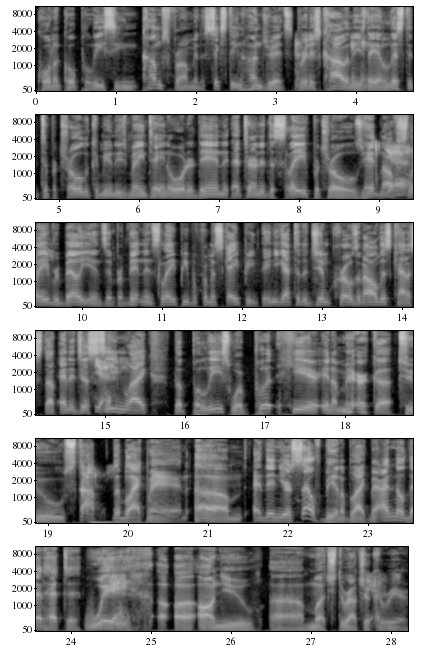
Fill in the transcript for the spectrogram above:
quote unquote policing comes from in the 1600s, British colonies, they enlisted to patrol the communities, maintain order. Then that turned into slave patrols, heading off slave rebellions and preventing enslaved people from escaping. Then you got to the Jim Crows and all this kind of stuff, and it just yeah. seemed like the police were put here in America to stop the black man. Um, and then yourself being a black man, I know that had to weigh. Yeah uh, uh, on you uh, much throughout your yeah. career.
